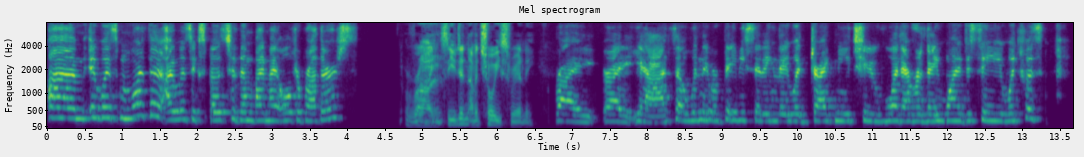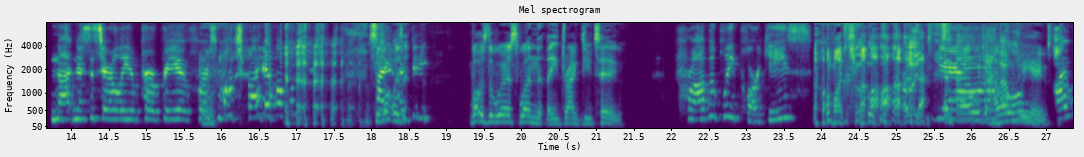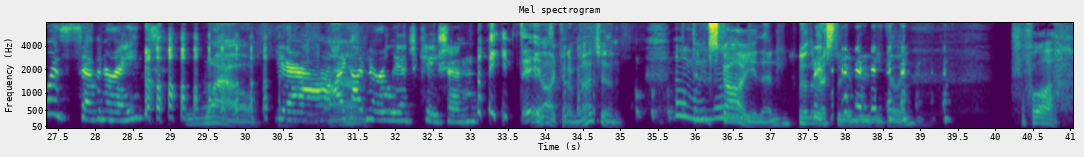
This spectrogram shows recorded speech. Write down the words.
Um, it was more that I was exposed to them by my older brothers. Right. Right. So you didn't have a choice, really. Right, right. Yeah. So when they were babysitting, they would drag me to whatever they wanted to see, which was not necessarily appropriate for Oh. a small child. So I, what was I think what was the worst one that they dragged you to? Probably Porky's. Oh my god! right. And how old, how How old were you? I was seven or eight. wow. Yeah, I got an early education. you did. Yeah, I can imagine. oh my Didn't Lord. scar you then for the rest of your movie going.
